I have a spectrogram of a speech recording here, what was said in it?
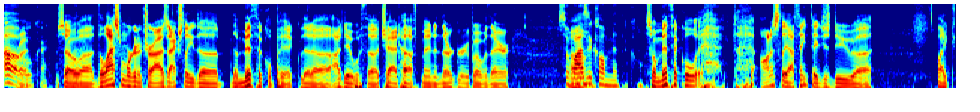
Oh, Right. okay. So uh, the last one we're going to try is actually the the mythical pick that uh, I did with uh, Chad Huffman and their group over there. So why is Um, it called mythical? So mythical, honestly, I think they just do uh, like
